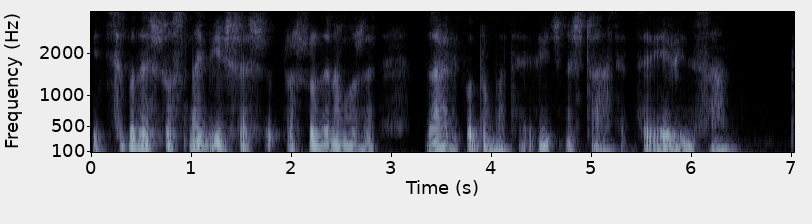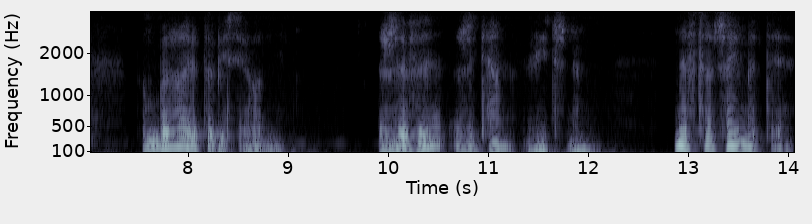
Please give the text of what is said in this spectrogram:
І це буде щось найбільше, про що людина може взагалі подумати. Вічне щастя це є Він сам. Тому бажаю тобі сьогодні. Живи життям вічним. Не втрачай мети,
